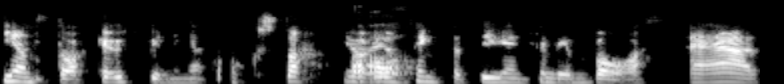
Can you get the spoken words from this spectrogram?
enstaka utbildningar också. Jag, Ja. jag tänkte att det är egentligen det bas är.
